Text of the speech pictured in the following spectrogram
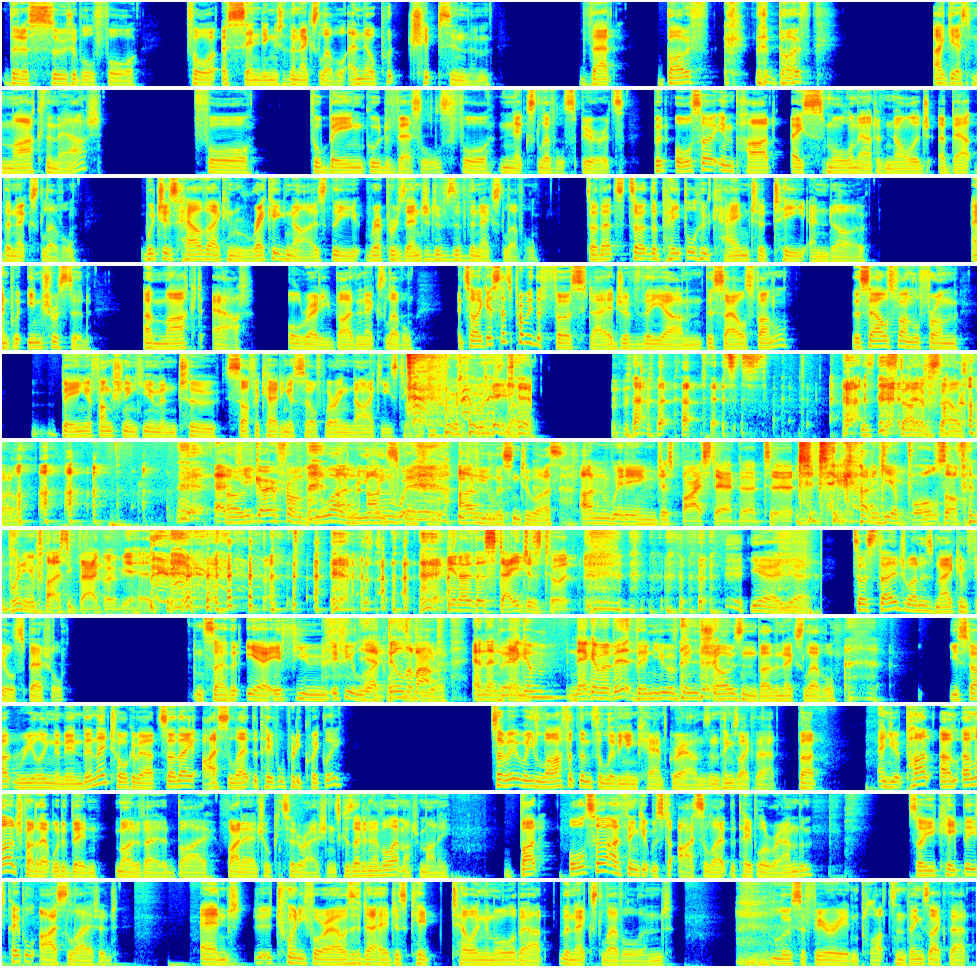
that are suitable for for ascending to the next level, and they'll put chips in them that both that both I guess mark them out for for being good vessels for next level spirits, but also impart a small amount of knowledge about the next level, which is how they can recognize the representatives of the next level. So that's so the people who came to Ti and O and were interested are marked out already by the next level. And so I guess that's probably the first stage of the um, the sales funnel. The sales funnel from being a functioning human to suffocating yourself wearing Nikes to get to the next level. this This the start of the sales funnel. And Oh, you go from You are un- really unwi- special if you listen to us. unwitting just bystander to, to, to cutting your balls off and putting a plastic bag over your head. you know, there's stages to it. Yeah, yeah. So stage one is make them feel special, and say that yeah, if you if you Yeah, like, what build them up hear, and then, then- neg them, neg them a bit. then you have been chosen by the next level. You start reeling them in. Then they talk about so they isolate the people pretty quickly. So we, we laugh at them for living in campgrounds and things like that. But and you part a, a large part of that would have been motivated by financial considerations because they didn't have all that much money. But also, I think it was to isolate the people around them. So you keep these people isolated and 24 hours a day I just keep telling them all about the next level and Luciferian plots and things like that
